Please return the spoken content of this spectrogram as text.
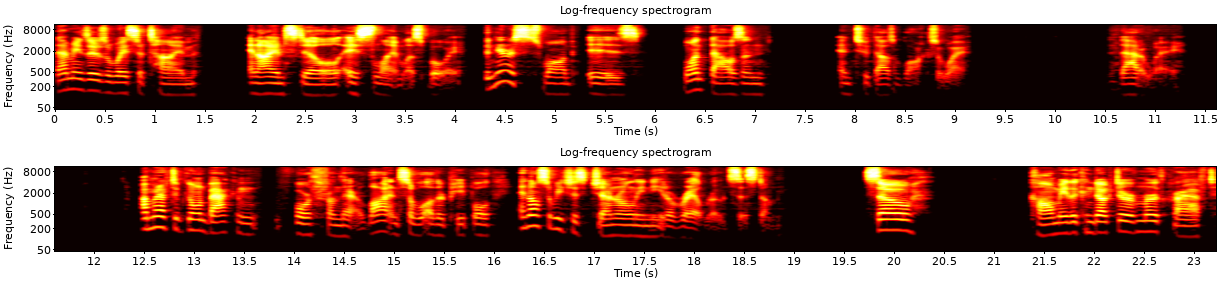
That means it was a waste of time, and I am still a slimeless boy. The nearest swamp is 1,000 and 2,000 blocks away. That away. I'm gonna have to be going back and forth from there a lot, and so will other people. And also, we just generally need a railroad system. So, call me the conductor of Mirthcraft.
